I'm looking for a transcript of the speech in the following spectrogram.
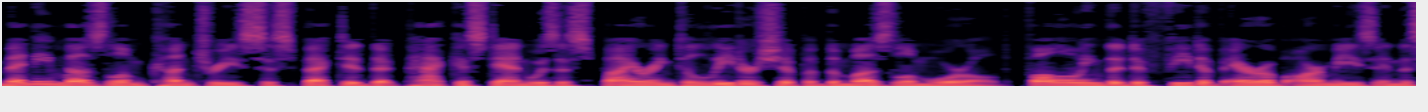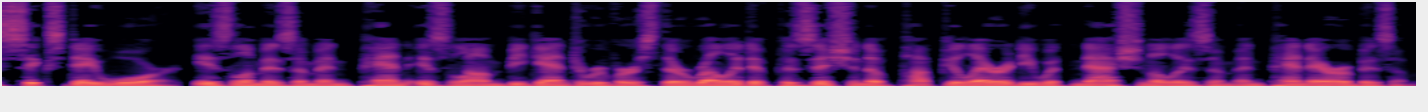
Many Muslim countries suspected that Pakistan was aspiring to leadership of the Muslim world. Following the defeat of Arab armies in the Six Day War, Islamism and Pan Islam began to reverse their relative position of popularity with nationalism and Pan Arabism.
